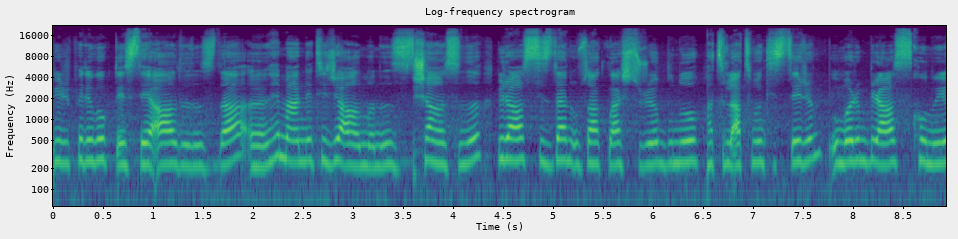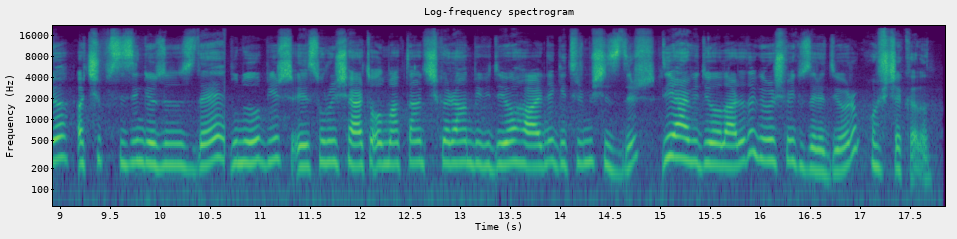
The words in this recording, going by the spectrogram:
bir pedagog desteği aldığınızda e, hemen netice almanız şansını biraz sizden uzaklaştırıyor. Bunu hatırlatmak isterim. Umarım biraz konuyu açıp sizin gözünüzde bunu bir e, soru işareti olmaktan çıkaran bir video haline getirmişizdir. Diğer videolarda da görüşmek üzere diyorum. Hoşçakalın.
